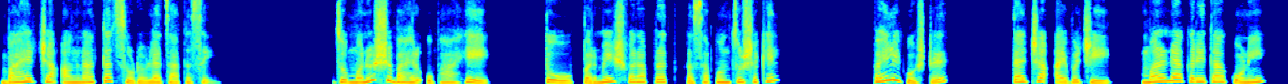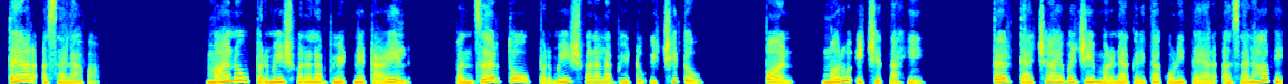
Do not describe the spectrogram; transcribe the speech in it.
बाहेरच्या अंगणातच सोडवला जात असे. जो मनुष्य बाहेर उभा आहे तो परमेश्वराप्रत कसा पोहोचू शकेल? पहिली गोष्ट त्याच्या ऐवजी मरण्याकरिता कोणी तयार असायला हवा. मानव परमेश्वराला भेटणे टाळेल पण जर तो परमेश्वराला भेटू इच्छितो पण मरू इच्छित नाही तर त्याच्याऐवजी मरण्याकरिता कोणी तयार असायला हवे?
